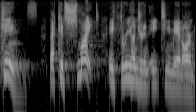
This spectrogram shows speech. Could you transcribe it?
kings that could smite a 318 man army.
